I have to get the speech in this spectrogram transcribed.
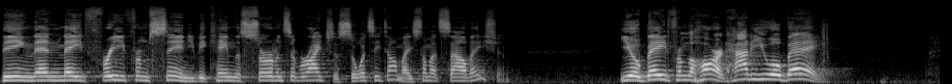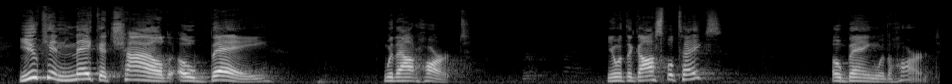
Being then made free from sin, you became the servants of righteousness. So, what's he talking about? He's talking about salvation. You obeyed from the heart. How do you obey? You can make a child obey without heart. You know what the gospel takes? Obeying with the heart.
